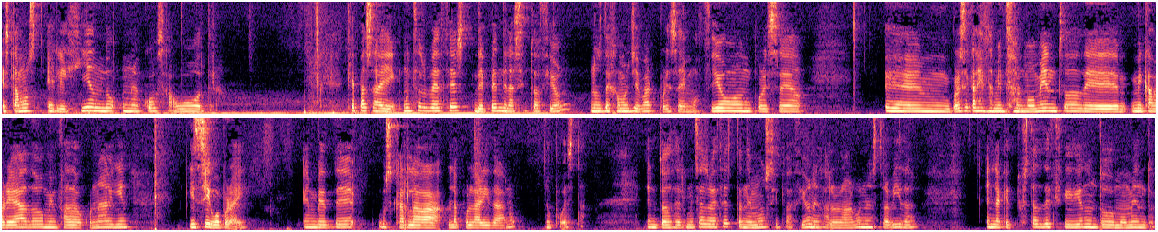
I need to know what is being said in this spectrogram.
Estamos eligiendo una cosa u otra. ¿Qué pasa ahí? Muchas veces, depende de la situación, nos dejamos llevar por esa emoción, por ese, em, por ese calentamiento del momento, de me he cabreado, me he enfadado con alguien y sigo por ahí, en vez de buscar la, la polaridad ¿no? opuesta. Entonces, muchas veces tenemos situaciones a lo largo de nuestra vida en la que tú estás decidiendo en todo momento,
